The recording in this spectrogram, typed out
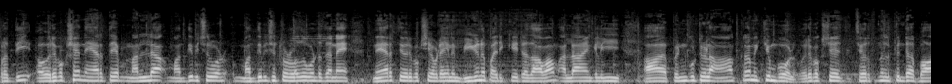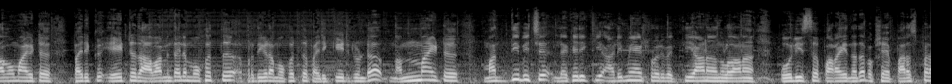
പ്രതി ഒരുപക്ഷെ നേരത്തെ നല്ല മദ്യപിച്ചു മദ്യപിച്ചിട്ടുള്ളത് കൊണ്ട് തന്നെ നേരത്തെ ഒരുപക്ഷെ എവിടെയെങ്കിലും വീണ് പരിക്കേറ്റതാവാം. അല്ലെങ്കിൽ ഈ പെൺകുട്ടികളെ ആക്രമിക്കുമ്പോൾ ഒരുപക്ഷെ ചെറുത്തുനിൽപ്പിന്റെ ഭാഗമായിട്ട് പരിക്ക് ഏറ്റതാവാം. എന്തായാലും മുഖത്ത് പ്രതിയുടെ മുഖത്ത് പരിക്കേറ്റിട്ടുണ്ട്. നന്നായിട്ട് മദ്യപിച്ച് ലഹരിക്ക് അടിമയായിട്ടുള്ള ഒരു വ്യക്തിയാണ് എന്നുള്ളതാണ് പോലീസ് പറയുന്നത്. പക്ഷേ പരസ്പര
